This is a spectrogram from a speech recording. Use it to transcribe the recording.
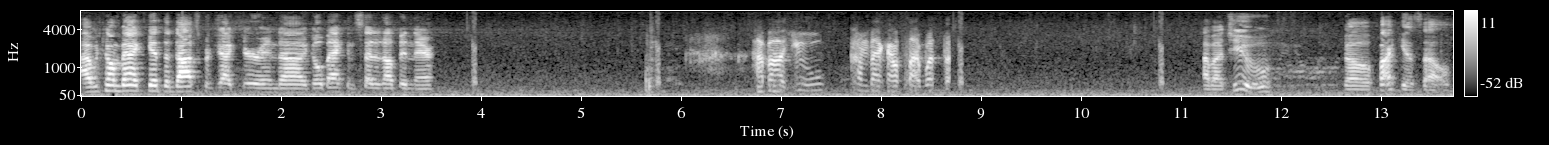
I would come back, get the dots projector, and uh, go back and set it up in there. How about you come back outside with us? How about you? Go fuck yourself.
